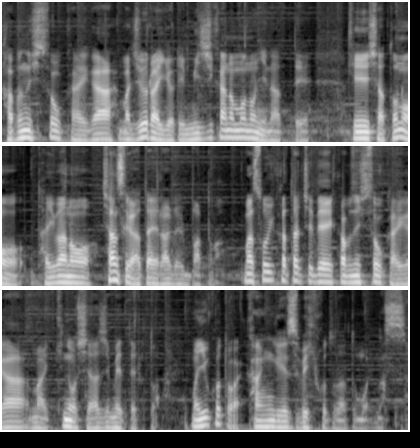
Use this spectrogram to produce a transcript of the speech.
株主総会が、まあ、従来より身近なものになって経営者との対話のチャンスが与えられる場と、まあ、そういう形で株主総会が、まあ、機能し始めていると、まあ、いうことは歓迎すべきことだと思います。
